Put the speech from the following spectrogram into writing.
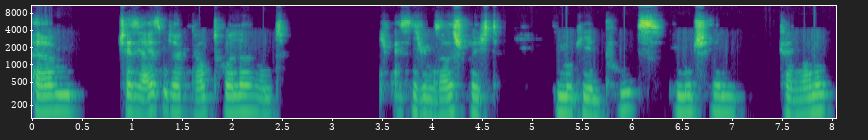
ähm, Jesse Eisenberg in der Hauptrolle und ich weiß nicht, wie man es ausspricht. Imogen Poots, Imogen, keine Ahnung,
